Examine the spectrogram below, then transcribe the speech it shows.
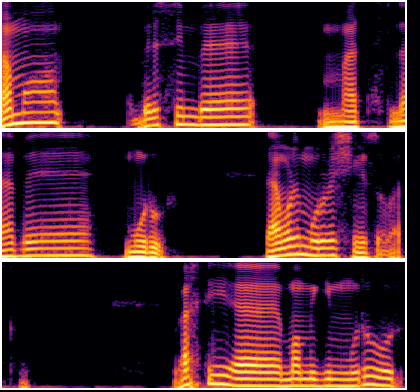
اما برسیم به مطلب مرور. در مورد مرور شیمی صحبت کنیم. وقتی ما میگیم مرور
